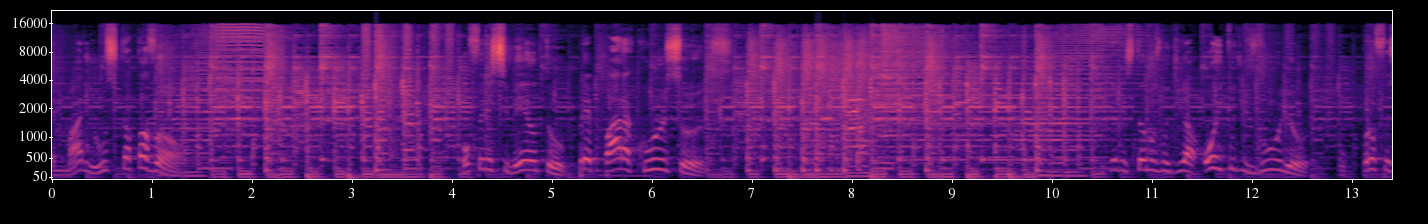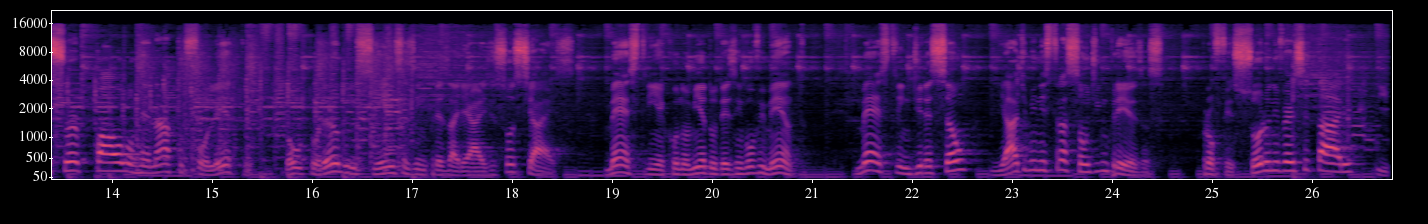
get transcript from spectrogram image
é Mariusca Pavão. Oferecimento Prepara Cursos. Entrevistamos no dia 8 de julho o professor Paulo Renato Foleto, doutorando em Ciências Empresariais e Sociais, mestre em Economia do Desenvolvimento, mestre em Direção e Administração de Empresas, professor universitário e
